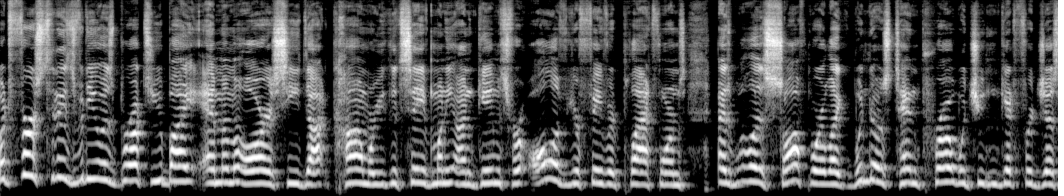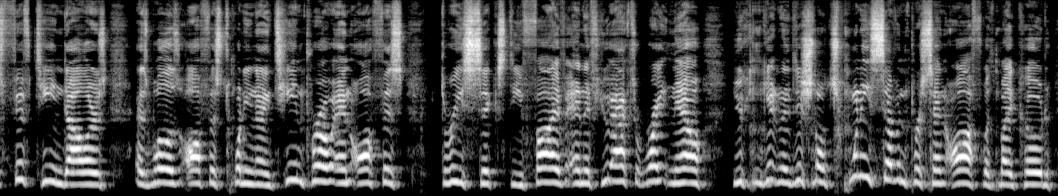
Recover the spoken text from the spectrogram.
But first, today's video is brought to you by MMORC.com, where you could save money on games for all of your favorite platforms, as well as software like Windows 10 Pro, which you can get for just $15, as well as Office 2019 Pro and Office 365 and if you act right now you can get an additional 27% off with my code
